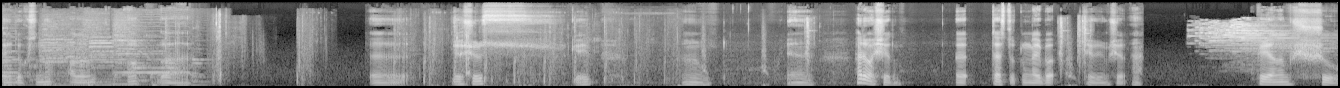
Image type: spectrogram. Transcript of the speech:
P90'ı alalım. Hoppa. Ee, görüşürüz. Gabe. Ee, hadi başlayalım. Ee, test tuttum galiba. Heh. Planım şu.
